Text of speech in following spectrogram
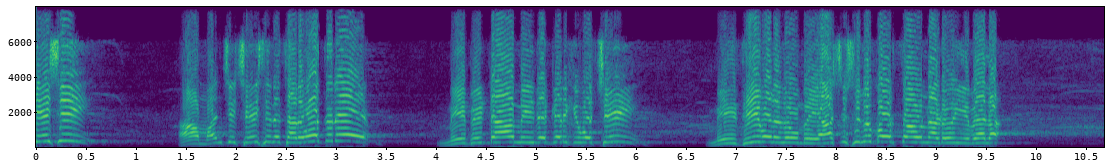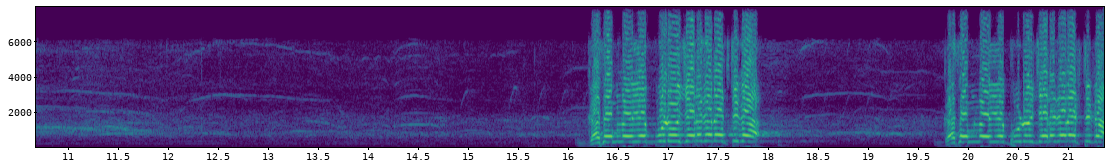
చేసి ఆ మంచి చేసిన తర్వాతనే మీ బిడ్డ మీ దగ్గరికి వచ్చి మీ దీవెనలు మీ ఆశీస్సులు కోరుతా ఉన్నాడు ఈవేళ గతంలో ఎప్పుడూ జరగనట్టుగా గతంలో ఎప్పుడూ జరగనట్టుగా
